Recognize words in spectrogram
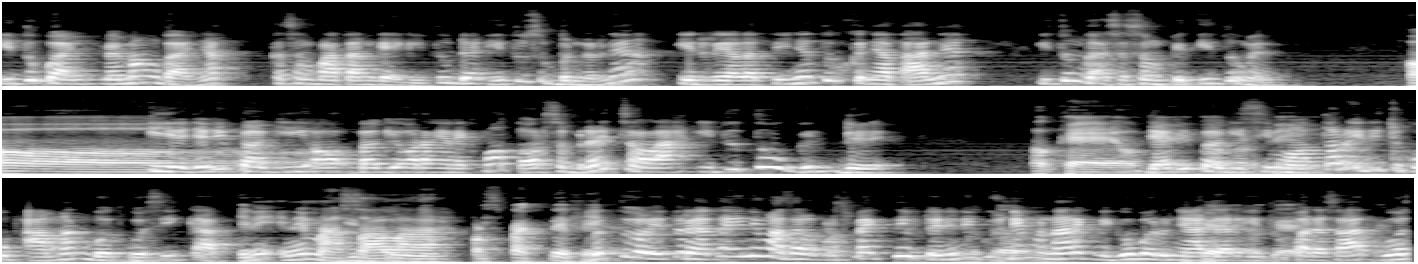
itu ba- memang banyak kesempatan kayak gitu dan itu sebenarnya in reality-nya tuh kenyataannya itu nggak sesempit itu men. Oh. Iya jadi bagi bagi orang yang naik motor sebenarnya celah itu tuh gede. Oke oke. jadi gua bagi si motor ini cukup aman buat gue sikat. Ini ini masalah perspektif ya. Betul itu ternyata ini masalah perspektif dan ini Betul. ini menarik nih gue baru nyadar Oke, itu oke. pada saat gue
